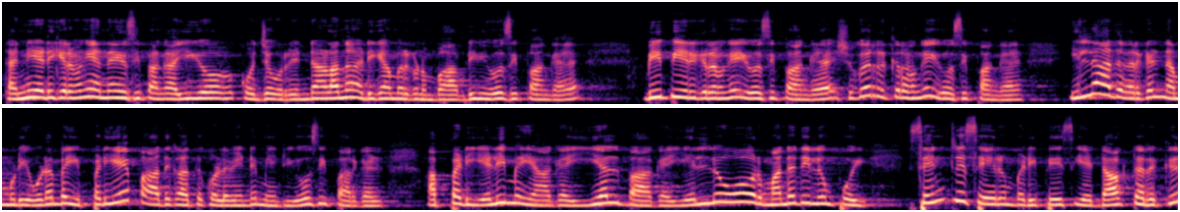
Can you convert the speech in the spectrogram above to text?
தண்ணி அடிக்கிறவங்க என்ன யோசிப்பாங்க? ஐயோ கொஞ்சம் ஒரு ரெண்டு நாளாக தான் அடிக்காமல் இருக்கணும்பா அப்படின்னு யோசிப்பாங்க. பிபி இருக்கிறவங்க யோசிப்பாங்க. சுகர் இருக்கிறவங்க யோசிப்பாங்க. இல்லாதவர்கள் நம்முடைய உடம்பை இப்படியே பாதுகாத்து கொள்ள வேண்டும் என்று யோசிப்பார்கள். அப்படி எளிமையாக இயல்பாக எல்லோர் மனதிலும் போய் சென்று சேரும்படி பேசிய டாக்டருக்கு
